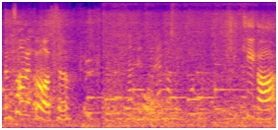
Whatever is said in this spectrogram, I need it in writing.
괜찮을 것 같아요. 키키가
